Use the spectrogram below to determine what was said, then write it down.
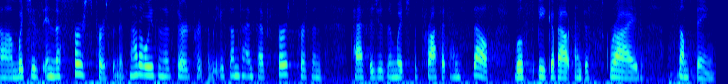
um, which is in the first person. It's not always in the third person, but you sometimes have first person passages in which the prophet himself will speak about and describe something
